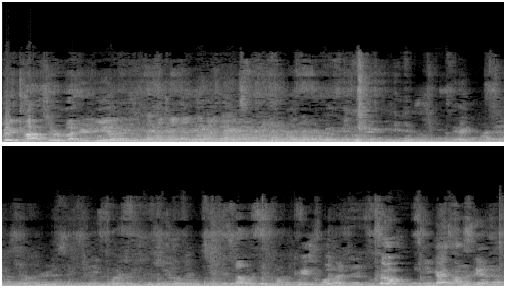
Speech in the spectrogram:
Big concert right here. Yeah. It's not working. Okay, hold on. So, can you guys all stand up?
